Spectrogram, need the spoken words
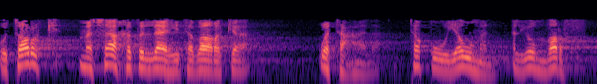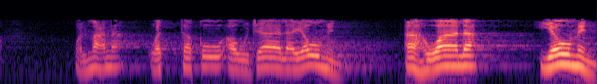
وترك مساخط الله تبارك وتعالى. اتقوا يوما اليوم ظرف. والمعنى واتقوا أوجال يوم أهوال يوم.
